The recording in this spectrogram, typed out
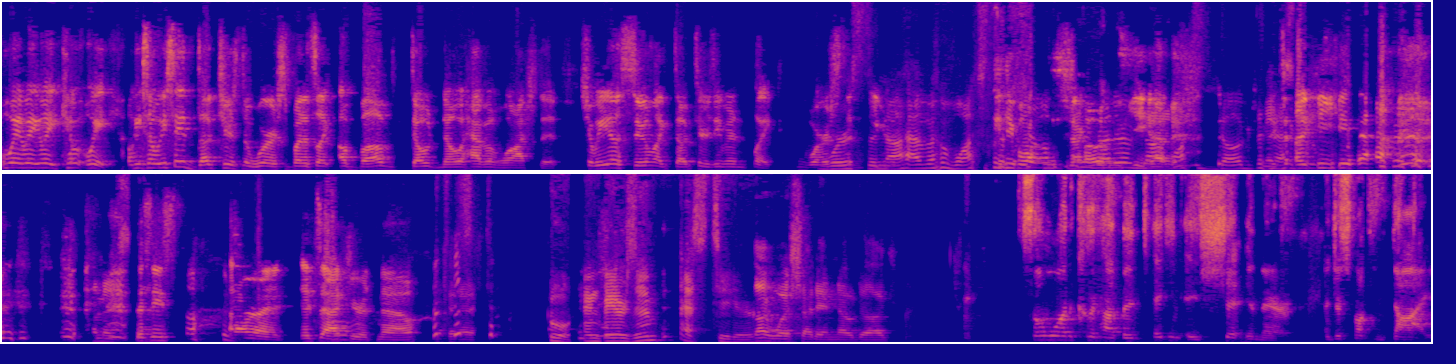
wait, wait, wait, can, wait. Okay, so we say Doug tier's the worst, but it's like above. Don't know, haven't watched it. Should we assume like Doug tier's even like worse? Worse than even- not having watched the You show. watched the I'd rather have not yeah. watched Doug than Makes actually- yeah. That makes this is. All right, it's accurate now. Okay. Cool. Invader Zim. S tier. I wish I didn't know Doug. someone could have been taking a shit in there and just fucking died.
